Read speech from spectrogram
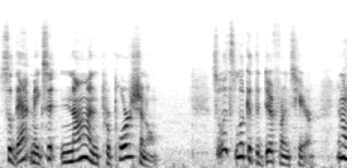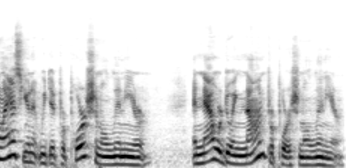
so that makes it non-proportional. So let's look at the difference here. In the last unit, we did proportional linear, and now we're doing non-proportional linear.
